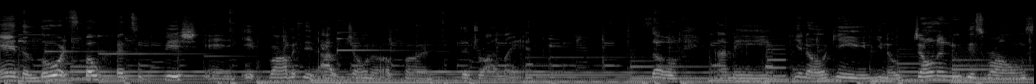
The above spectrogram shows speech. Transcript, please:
And the Lord spoke unto the fish, and it vomited out Jonah upon the dry land. So, I mean, you know, again, you know, Jonah knew his wrongs.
